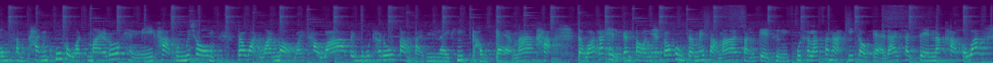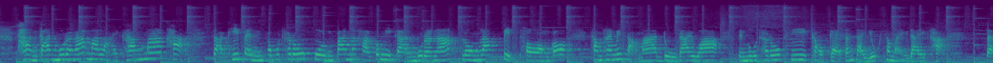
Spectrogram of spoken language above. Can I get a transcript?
องค์สำคัญคู่กับวัดไม้รวกแห่งนี้ค่ะ คุณผู้ชม ประวัติวัดบอกไว้ค่ะว่าเป็นพระพุทธรูปปางป่าเลไลที่เก่าแก่มากค่ะ แต่ว่าถ้าเห็นกันตอนนี้ก็คงจะไม่สามารถสังเกตถึงพุทธลักษณะที่เก่าแก่ได้ชัดเจนนะคะ เพราะว่าผ่านการบูรณะมาหลายครั้งมากค่ะ จากที่เป็นพระพุทธรูปปูนปั้นนะคะ ก็มีการบูรณะลงรักปิดทองก็ทำให้ไม่สามารถดูได้ว่าเป็นพระพุทธรูปที่เก่าแก่ตั้งแต่ยุคสมัยใดค่ะ แต่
